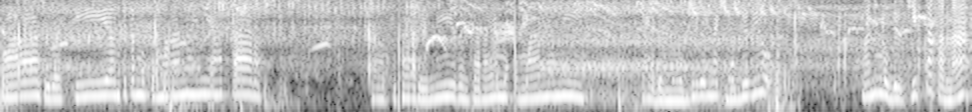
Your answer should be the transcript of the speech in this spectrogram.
Wah sudah siang. Kita mau ke mana ini Atar? Wah, kita hari ini rencananya mau ke mana nih? Eh ada mobil naik mobil yuk. Wah ini mobil kita kan nak?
